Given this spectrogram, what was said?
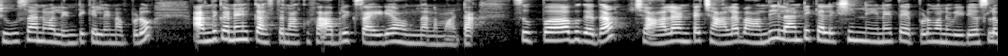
చూసాను వాళ్ళ ఇంటికి వెళ్ళినప్పుడు. అందుకనే కాస్త నాకు ఫ్యాబ్రిక్స్ ఐడియా ఉందన్నమాట. సూపర్బ్ కదా! చాలా అంటే చాలా బాగుంది. ఇలాంటి కలెక్షన్ నేనైతే ఎప్పుడు మన వీడియోస్లో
